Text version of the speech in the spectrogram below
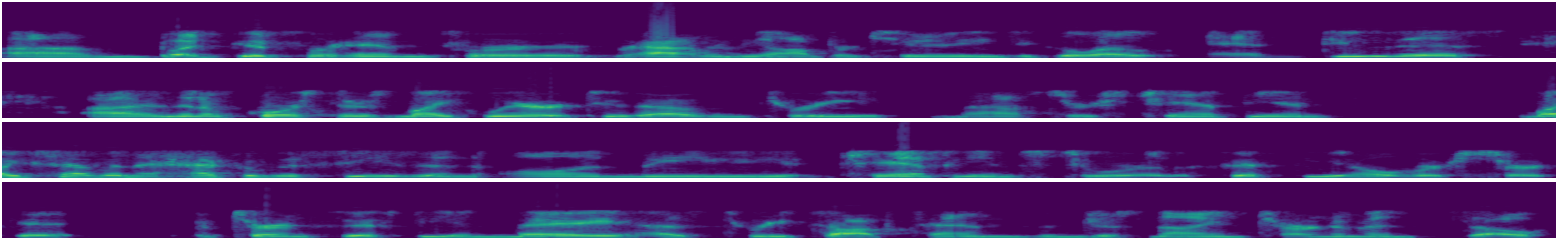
Um, but good for him for having the opportunity to go out and do this. Uh, and then of course there's Mike Weir, 2003 Masters champion. Mike's having a heck of a season on the Champions Tour, the 50 and over circuit. He turned 50 in May, has three top tens and just nine tournaments. So,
